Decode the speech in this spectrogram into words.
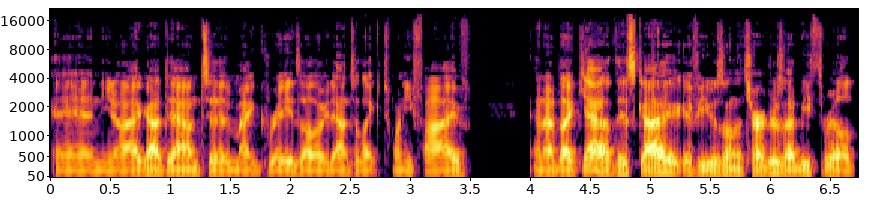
And, you know, I got down to my grades all the way down to like 25. And I'd like, yeah, this guy, if he was on the Chargers, I'd be thrilled.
